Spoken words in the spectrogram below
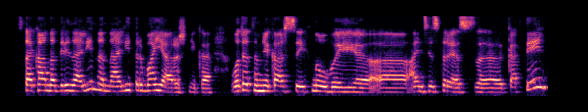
стакан адреналина на литр боярышника. Вот это, мне кажется, их новый э, антистресс э, коктейль.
